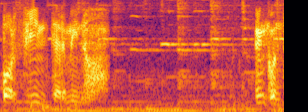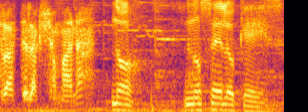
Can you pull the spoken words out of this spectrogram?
Por fin terminó. ¿Encontraste la chamana? No, no sé lo que es.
